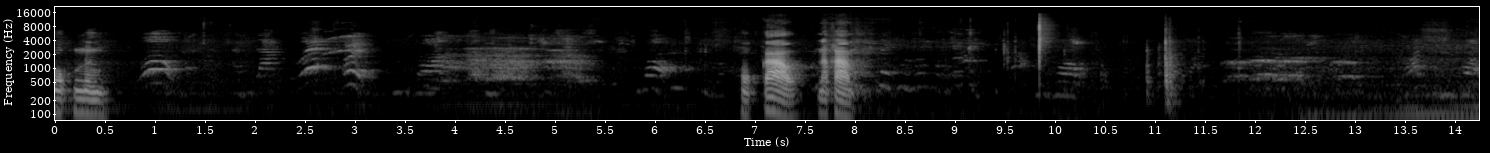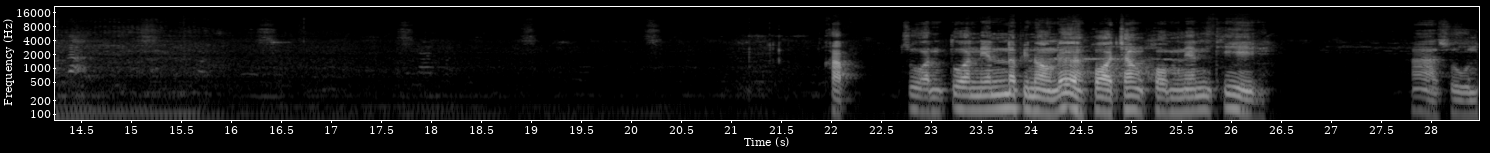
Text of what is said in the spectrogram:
หกหนึ่ง หกเก้านะครับ ครับ ส่วนตัวเน้นนะพี่น้องเด้อพอช่างคมเน้นที่ห้าศูนย์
